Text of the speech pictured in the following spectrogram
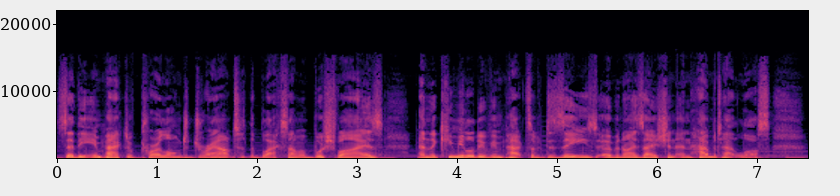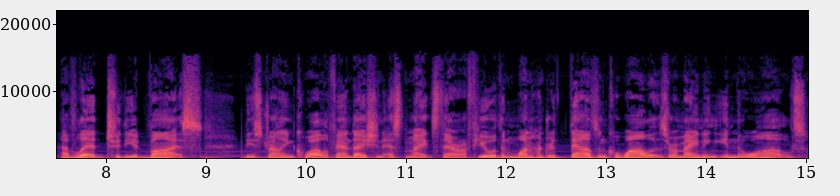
said the impact of prolonged drought, the Black Summer bushfires, and the cumulative impacts of disease, urbanisation, and habitat loss have led to the advice. The Australian Koala Foundation estimates there are fewer than 100,000 koalas remaining in the wild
